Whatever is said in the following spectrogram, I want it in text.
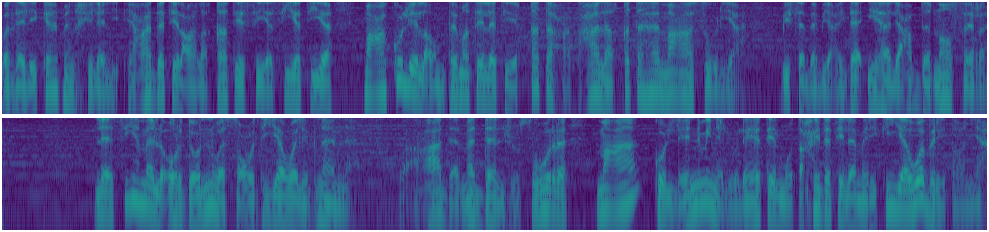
وذلك من خلال إعادة العلاقات السياسية مع كل الأنظمة التي قطعت علاقتها مع سوريا بسبب عدائها لعبد الناصر. لا سيما الأردن والسعودية ولبنان. وأعاد مد الجسور مع كل من الولايات المتحدة الأمريكية وبريطانيا.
